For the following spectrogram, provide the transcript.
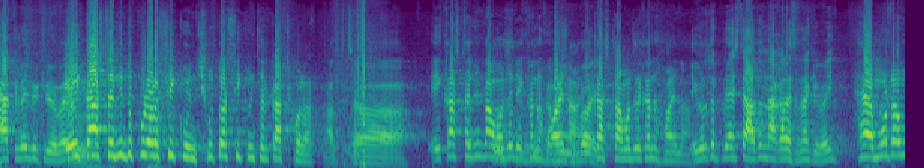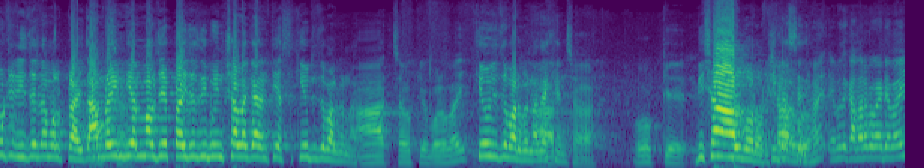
রাখলে বিক্রি হবে এই কাজটা কিন্তু পুরো সিকুয়েন্স সুতার সিকুয়েন্সের কাজ করা। আচ্ছা। এই কাজটা কিন্তু আমাদের এখানে হয় না এই কাজটা আমাদের এখানে হয় না। এগুলো তো প্রাইসটা হাতে নাগাল আছে নাকি ভাই? হ্যাঁ মোটামুটি রিজনেবল প্রাইস আমরা আচ্ছা। ইন্ডিয়ান মাল যে প্রাইসে দিব ইনশাআল্লাহ গ্যারান্টি আছে কেউ দিতে পারবে না। আচ্ছা ওকে বড় ভাই। কেউ দিতে পারবে না দেখেন। আচ্ছা ওকে বিশাল বড় ঠিক আছে? হ্যাঁ। এর মধ্যে কালার হবে ভাই?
